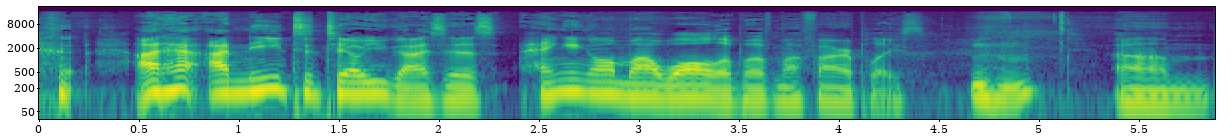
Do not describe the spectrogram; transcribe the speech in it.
I'd ha- I need to tell you guys this: hanging on my wall above my fireplace, um,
